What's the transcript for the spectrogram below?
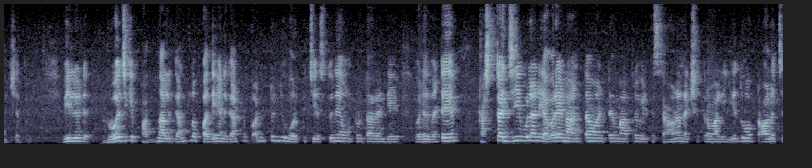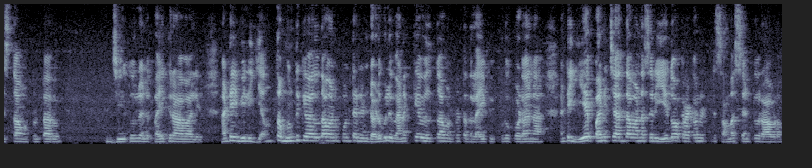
నక్షత్రం. వీళ్ళు రోజుకి 14 గంటలు, 15 గంటలు కంటిన్యూ వర్క్ చేస్తూనే ఉంటుంటారండి. వాళ్ళు అంటే కష్టజీవులని ఎవరైనా అంటామంటే మాత్రం వీళ్ళకి శ్రావణ నక్షత్రం వాళ్ళు ఏదో ఒకటి ఆలోచిస్తూ ఉంటుంటారు. జీవితంలో పైకి రావాలి. అంటే వీళ్ళు ఎంత ముందుకు వెళ్దాం అనుకుంటే రెండు అడుగులు వెనక్కే వెళ్తాం అనుకుంటుంది లైఫ్ ఇప్పుడు కూడానా అంటే ఏ పని చేద్దామన్నా సరే ఏదో ఒక రకమైనటువంటి సమస్య అంటూ రావడం.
